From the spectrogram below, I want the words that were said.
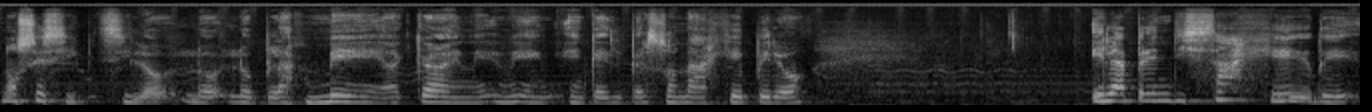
no sé si, si lo, lo- lo plasmé acá en, en- en- el personaje, pero el aprendizaje de,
